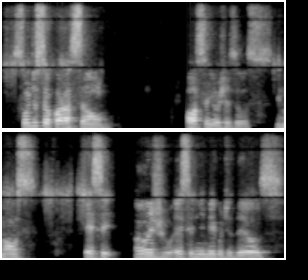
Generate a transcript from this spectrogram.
Sonde o seu coração, ó Senhor Jesus. Irmãos, esse anjo, esse inimigo de Deus,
